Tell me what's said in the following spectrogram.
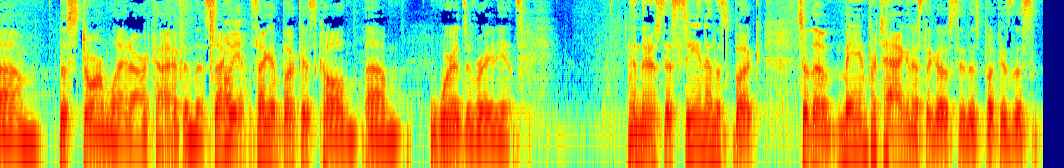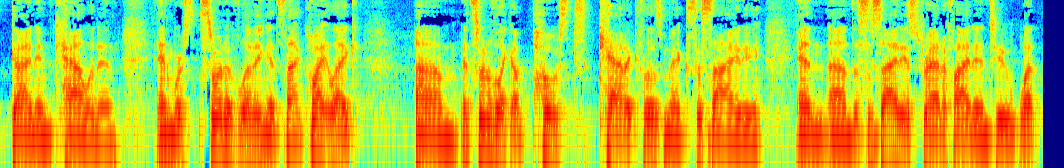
um, the Stormlight Archive, and the second Oh, yeah. second book is called um, Words of Radiance. And there's this scene in this book. So the main protagonist that goes through this book is this guy named Kaladin, and we're sort of living. It's not quite like. Um, it's sort of like a post-cataclysmic society, and um, the society is stratified into what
